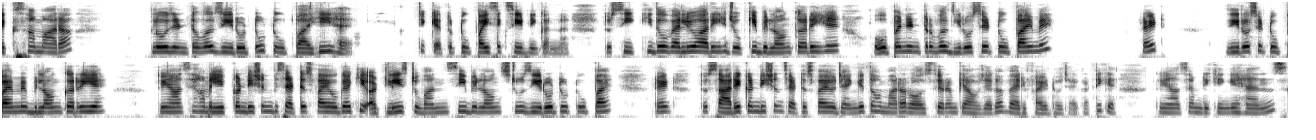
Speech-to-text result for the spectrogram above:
एक्स हमारा close interval zero to two pi ही है। ठीक है तो टू पाई से एक्सीड नहीं करना है। तो सी की दो वैल्यू आ रही है जो कि बिलोंग कर रही है ओपन इंटरवल ज़ीरो से टू पाई में राइट ज़ीरो से टू पाई में बिलोंग कर रही है। तो यहाँ से हमें एक कंडीशन भी सेटिस्फाई हो गया कि at least one c belongs to zero to two pi right तो सारे कंडीशन सेटिस्फाई हो जाएँगे तो हमारा रॉल्स थ्योरम क्या हो जाएगा? वेरीफाइड हो जाएगा, ठीक है? तो यहाँ से हम लिखेंगे hence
